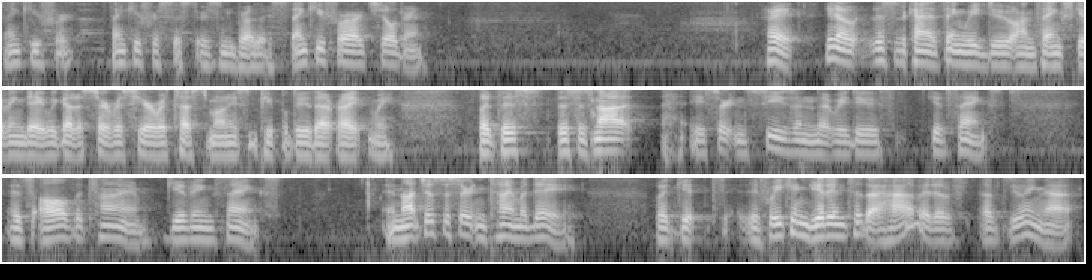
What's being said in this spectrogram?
Thank you for thank you for sisters and brothers. Thank you for our children. Hey, you know, this is the kind of thing we do on Thanksgiving Day. We got a service here with testimonies, and people do that, right? And we, but this this is not a certain season that we do give thanks. It's all the time giving thanks. And not just a certain time of day, but get, if we can get into the habit of, of doing that,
